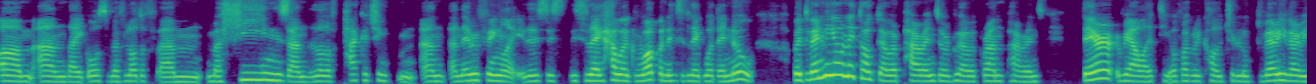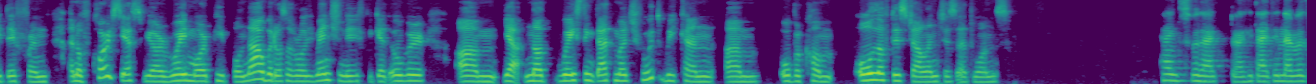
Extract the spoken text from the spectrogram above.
um and like also with a lot of um machines and a lot of packaging and and everything like this is this is like how i grew up and this is like what i know but when we only talk to our parents or to our grandparents their reality of agriculture looked very very different. And of course yes we are way more people now but also already mentioned if we get over um yeah not wasting that much food we can um overcome all of these challenges at once. Thanks for that Rahita. i think that was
